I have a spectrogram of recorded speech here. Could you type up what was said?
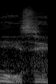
Easy.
